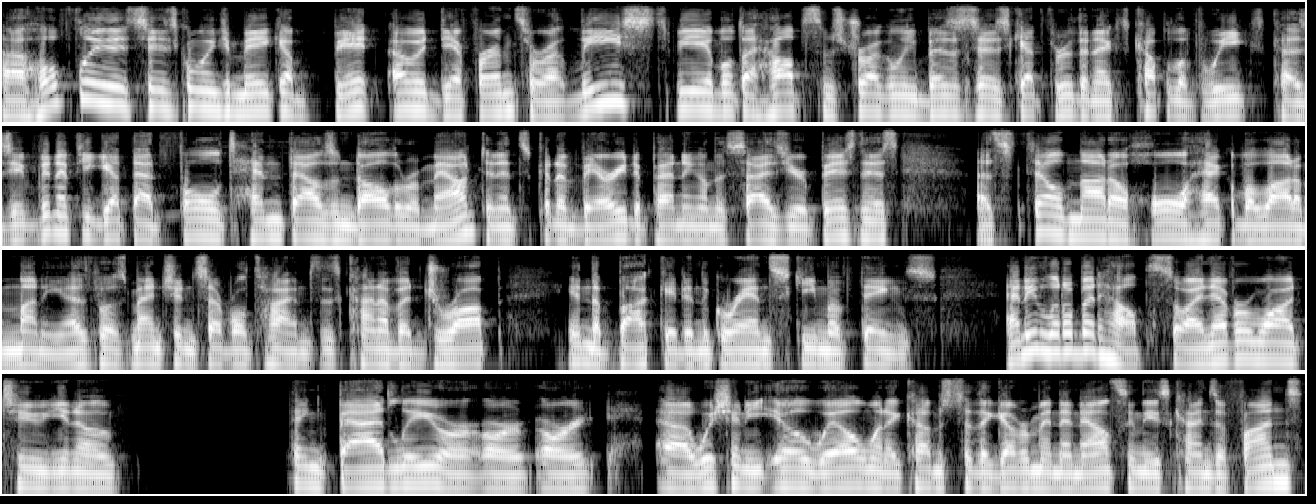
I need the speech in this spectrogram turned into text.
uh, hopefully this is going to make a bit of a difference or at least be able to help some struggling businesses get through the next couple of weeks. Because even if you get that full $10,000 amount, and it's going to vary depending on the size of your business, that's still not a whole heck of a lot of money. As was mentioned several times, it's kind of a drop in the bucket in the grand scheme of things. Any little bit helps. So I never want to, you know, think badly or, or, or uh, wish any ill will when it comes to the government announcing these kinds of funds.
